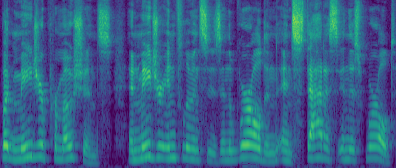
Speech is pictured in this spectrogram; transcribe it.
But major promotions and major influences in the world and, and status in this world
